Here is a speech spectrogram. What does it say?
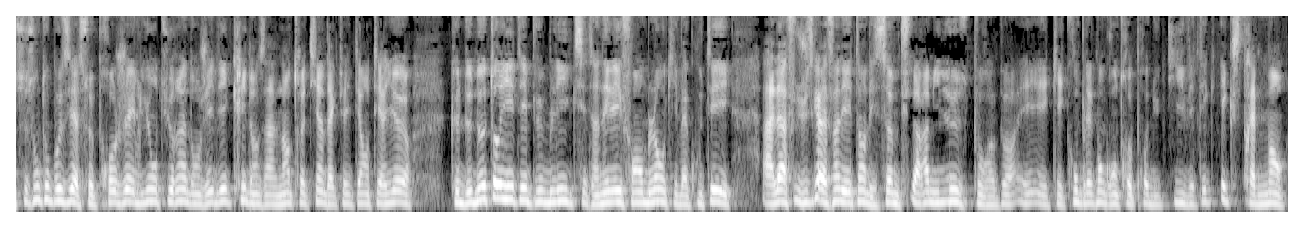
se sont opposés à ce projet Lyon-Turin dont j'ai décrit dans un entretien d'actualité antérieure que de notoriété publique, c'est un éléphant blanc qui va coûter jusqu'à la fin des temps des sommes faramineuses pour, et, qui est complètement contre-productive, est extrêmement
